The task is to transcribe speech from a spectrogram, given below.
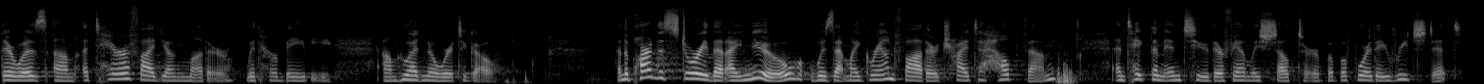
there was um, a terrified young mother with her baby um, who had nowhere to go. And the part of the story that I knew was that my grandfather tried to help them and take them into their family's shelter, but before they reached it,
